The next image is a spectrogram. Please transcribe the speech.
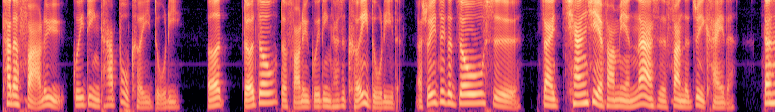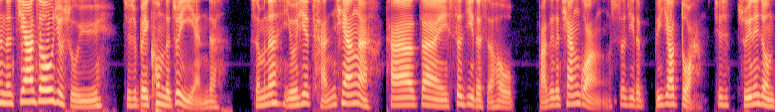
它的法律规定它不可以独立，而。德州的法律规定它是可以独立的啊，所以这个州是在枪械方面那是放的最开的。但是呢，加州就属于就是被控的最严的。什么呢？有一些长枪啊，它在设计的时候把这个枪管设计的比较短，就是属于那种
